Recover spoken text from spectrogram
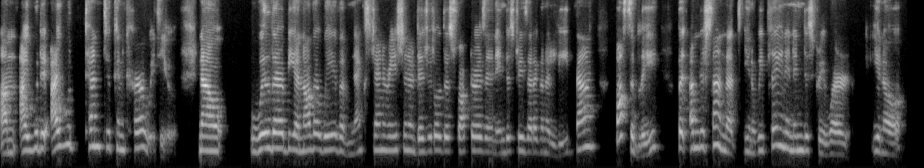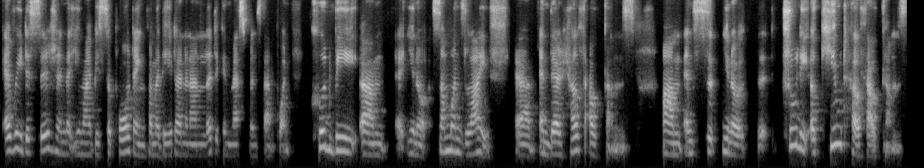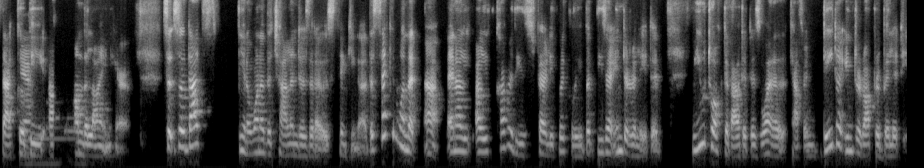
Um, I would I would tend to concur with you. Now, will there be another wave of next generation of digital disruptors and industries that are going to lead that? Possibly, but understand that you know we play in an industry where you know every decision that you might be supporting from a data and an analytic investment standpoint could be um, you know someone's life um, and their health outcomes um, and you know truly acute health outcomes that could yeah. be uh, on the line here so so that's you know one of the challenges that I was thinking of. The second one that, uh, and I'll I'll cover these fairly quickly, but these are interrelated. You talked about it as well, Catherine. Data interoperability.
